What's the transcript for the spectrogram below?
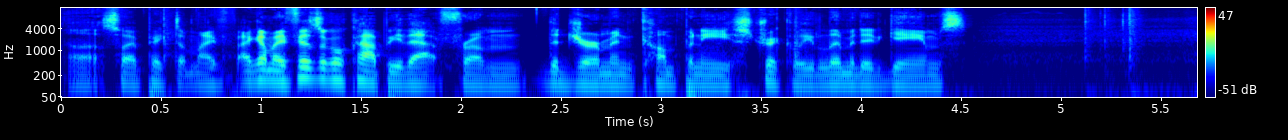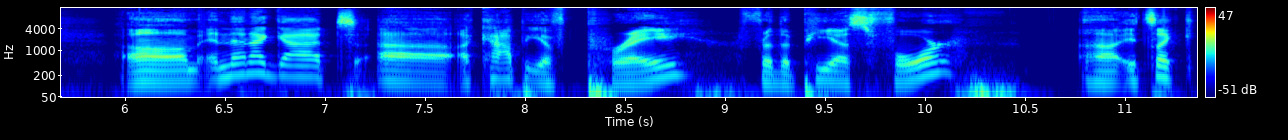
Uh, so I picked up my I got my physical copy of that from the German company Strictly Limited Games. Um, and then I got uh, a copy of Prey for the PS4. Uh, it's like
